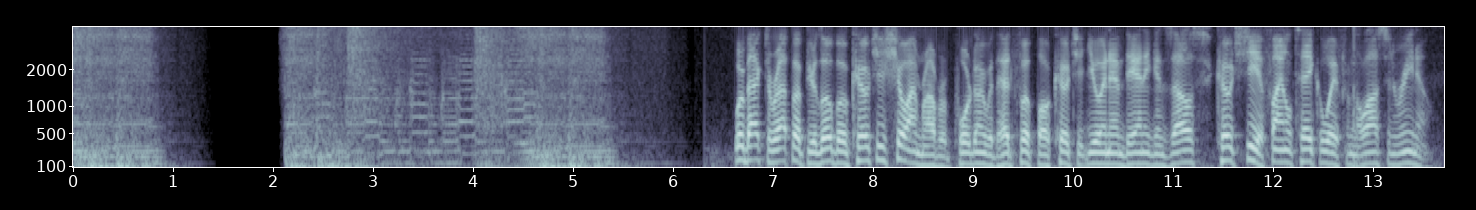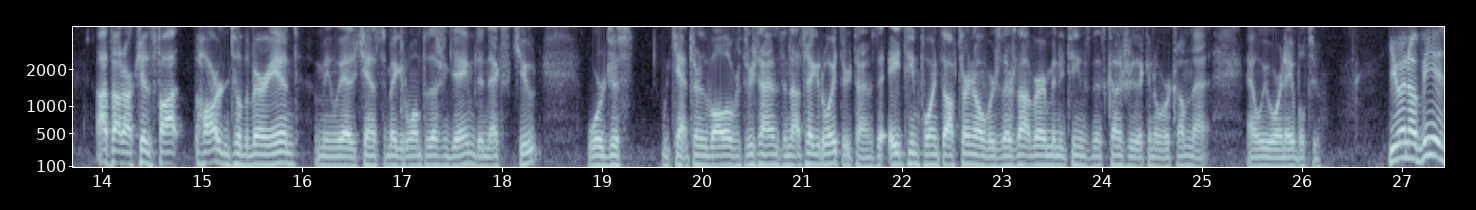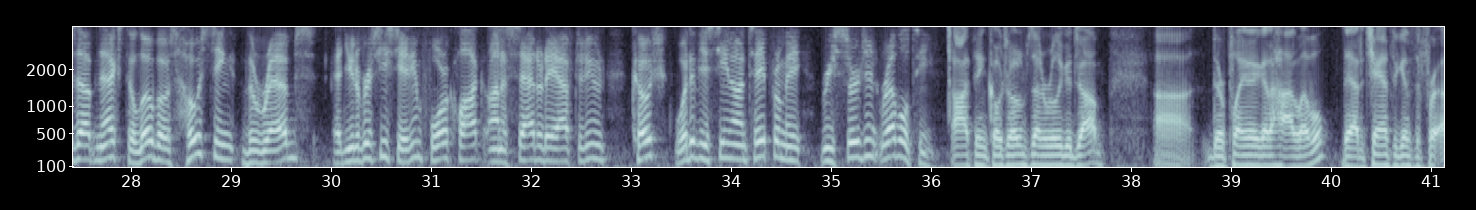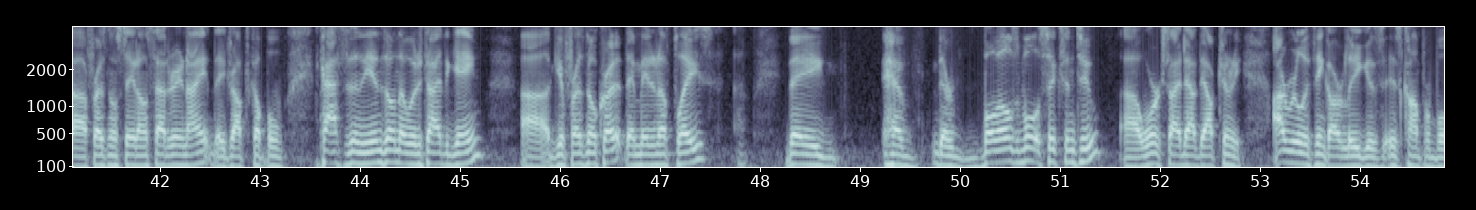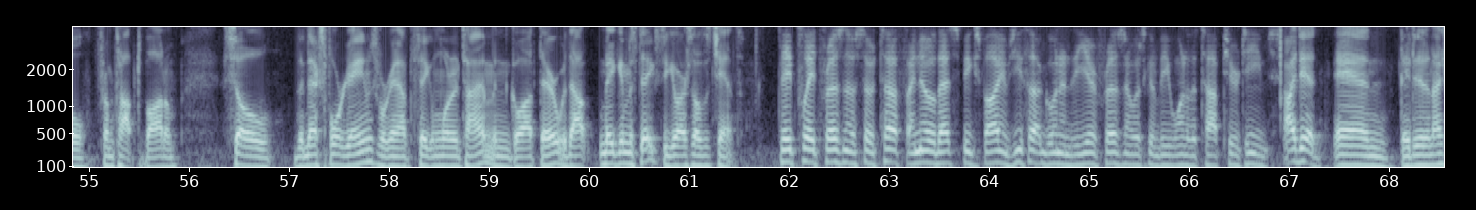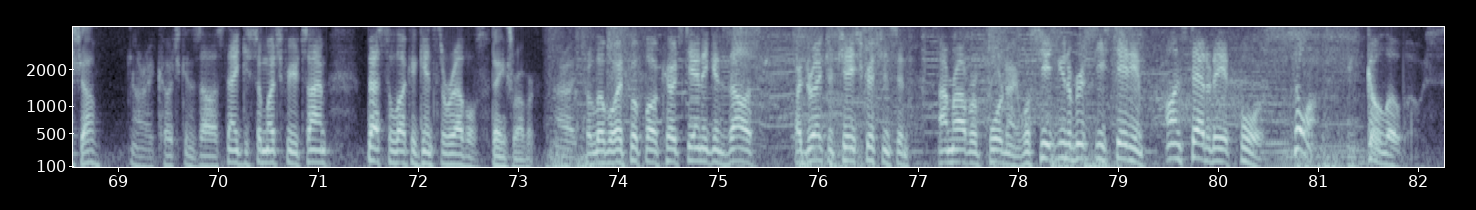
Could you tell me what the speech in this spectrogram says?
We're back to wrap up your Lobo Coaches Show. I'm Robert Portnoy with the head football coach at UNM, Danny Gonzales. Coach G, a final takeaway from the loss in Reno. I thought our kids fought hard until the very end. I mean, we had a chance to make it a one possession game, didn't execute. We're just, we can't turn the ball over three times and not take it away three times. The 18 points off turnovers, there's not very many teams in this country that can overcome that, and we weren't able to. UNLV is up next. The Lobos hosting the Rebs at University Stadium, 4 o'clock on a Saturday afternoon. Coach, what have you seen on tape from a resurgent Rebel team? I think Coach Odom's done a really good job. Uh, they're playing at a high level. They had a chance against the uh, Fresno State on Saturday night. They dropped a couple passes in the end zone that would have tied the game. Uh, give Fresno credit; they made enough plays. They have they're bowl eligible at six and two. Uh, we're excited to have the opportunity. I really think our league is is comparable from top to bottom. So the next four games, we're going to have to take them one at a time and go out there without making mistakes to give ourselves a chance they played Fresno so tough. I know that speaks volumes. You thought going into the year Fresno was going to be one of the top tier teams. I did, and they did a nice job. All right, Coach Gonzales, thank you so much for your time. Best of luck against the Rebels. Thanks, Robert. All right, for Lobo head football coach Danny Gonzales, our director Chase Christensen, I'm Robert Portnoy. We'll see you at University Stadium on Saturday at 4. So long, and go Lobos.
